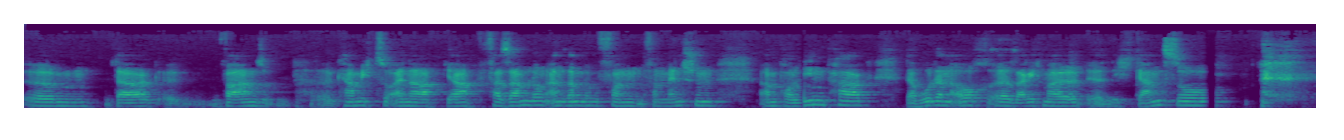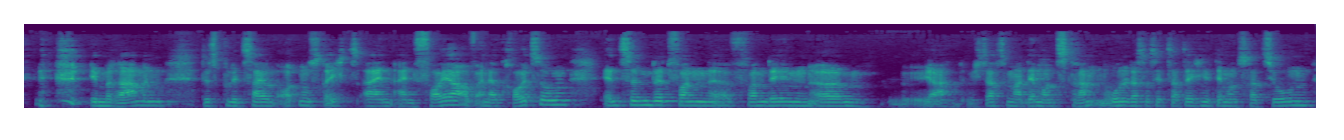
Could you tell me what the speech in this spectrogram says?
Ähm, da äh, waren so, äh, kam ich zu einer ja, Versammlung, Ansammlung von von Menschen am Paulinenpark. Da wurde dann auch, äh, sage ich mal, äh, nicht ganz so im Rahmen des Polizei- und Ordnungsrechts ein, ein Feuer auf einer Kreuzung entzündet von, äh, von den, ähm, ja, ich sag's mal, Demonstranten, ohne dass das jetzt tatsächlich eine Demonstration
